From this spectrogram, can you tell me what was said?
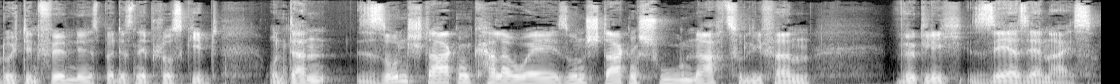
durch den Film, den es bei Disney Plus gibt, und dann so einen starken Colorway, so einen starken Schuh nachzuliefern, wirklich sehr, sehr nice.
